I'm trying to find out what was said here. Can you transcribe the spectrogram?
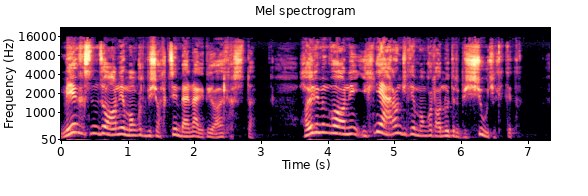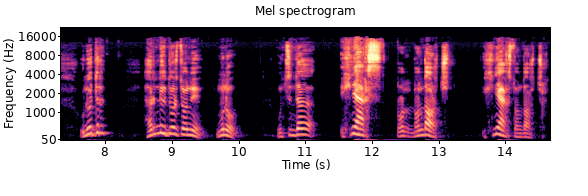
1900 оны Монгол биш болцсон юм байна гэдгийг ойлгох ёстой. 2000 оны эхний 10 жилийн Монгол өнөөдөр биш шүү гэж хэлэх гээд байна. Өнөөдөр 21-р зууны мөн үү? Үндсэндээ эхний хагас дундаа орж байна. Эхний хагас дундаа орж байгаа.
